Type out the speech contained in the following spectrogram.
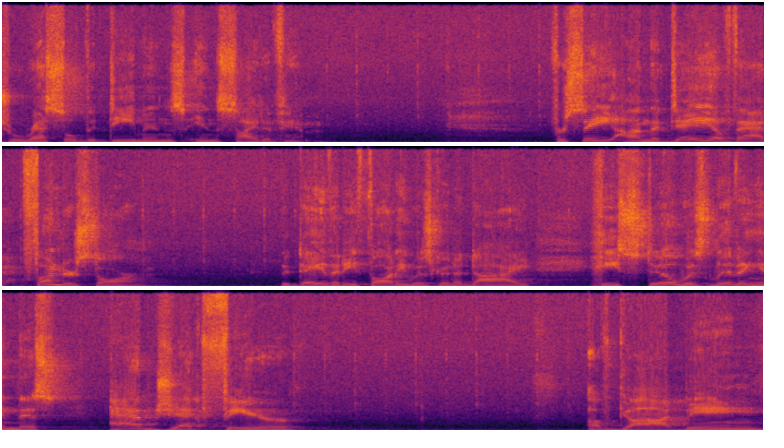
to wrestle the demons inside of him. For see, on the day of that thunderstorm, the day that he thought he was going to die, he still was living in this abject fear of God being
